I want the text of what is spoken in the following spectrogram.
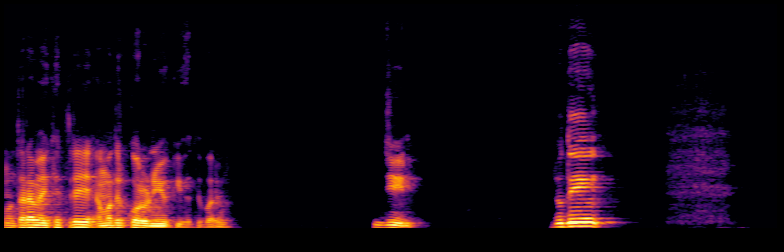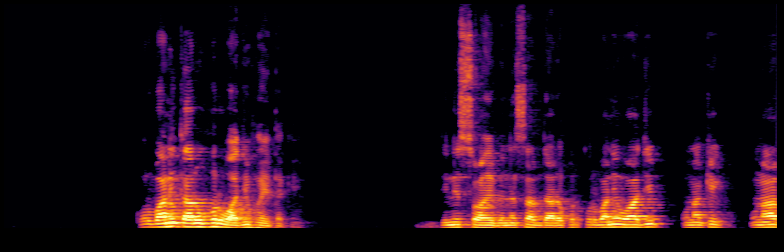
মোহতারাম, এক্ষেত্রে আমাদের করণীয় কি হতে পারে? জি। যদি কোরবানি কার উপর ওয়াজিব হয়ে থাকে? যিনি সাহেব নেসাব যার উপর কোরবানি ওয়াজিব, ওনাকে, ওনার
